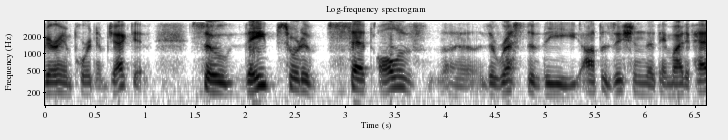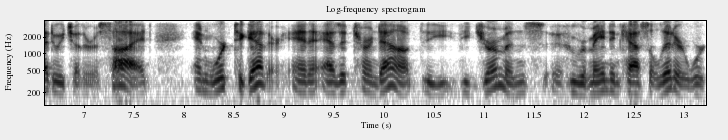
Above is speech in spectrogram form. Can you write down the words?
very important objective. So they sort of set all of uh, the rest of the opposition that they might have had to each other aside and worked together. And as it turned out, the, the Germans uh, who remained in Castle Itter were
